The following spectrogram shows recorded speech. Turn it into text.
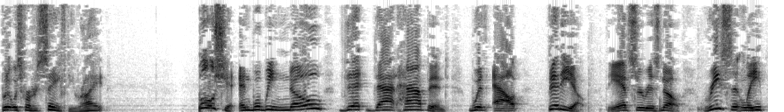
But it was for her safety, right? Bullshit. And would we know that that happened without video? The answer is no. Recently,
